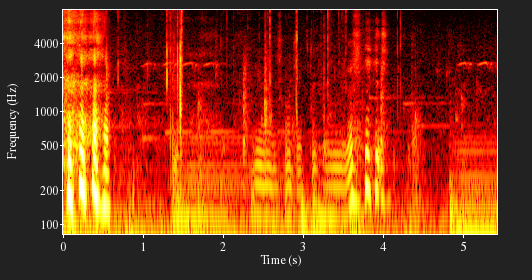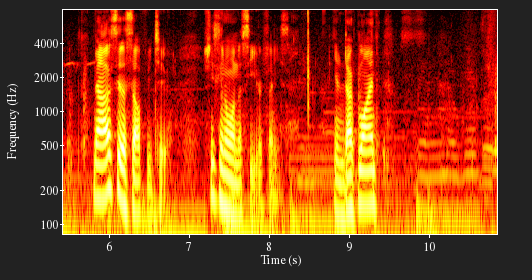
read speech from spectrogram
yeah, I'm just going to take a picture of you. No, I was gonna selfie too. She's gonna want to see your face. You know, duck blind. Yeah, in November,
